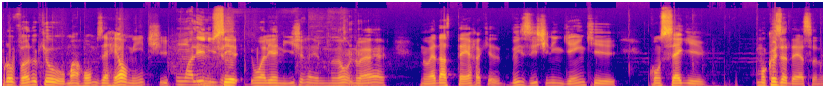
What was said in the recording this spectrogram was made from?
provando que o Mahomes é realmente um alienígena. Um, ser, um alienígena, ele não, não é não é da Terra que não existe ninguém que consegue uma coisa dessa, né?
